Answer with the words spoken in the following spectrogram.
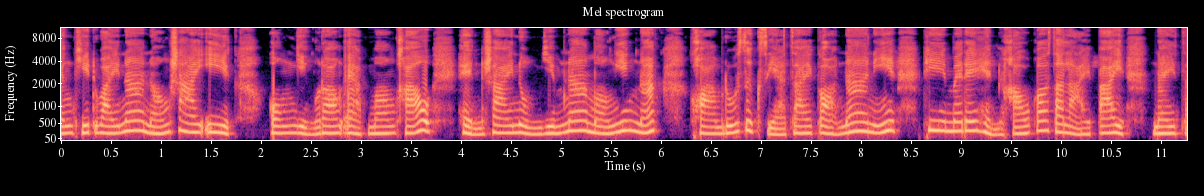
ยังคิดไว้หน้าน้องชายอีก องหญิงรองแอบมองเขา เห็นชายหนุ่มยิ้มหน้ามองยิ่งนัก ความรู้สึกเสียใจก่อนหน้านี้ที่ไม่ได้เห็นเขาก็สลายไป ในใจ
